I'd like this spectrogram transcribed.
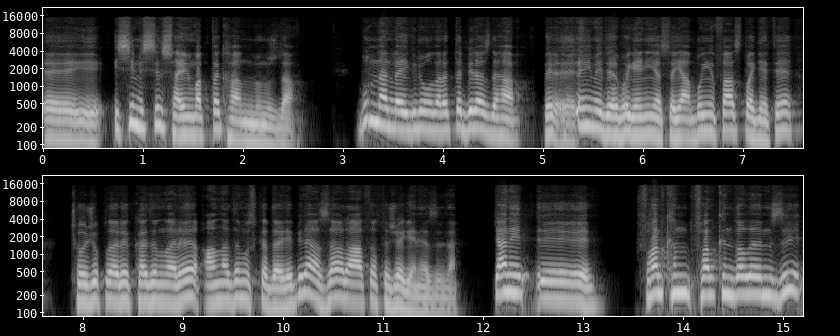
e, isim isim sayılmakta kanunumuzda. Bunlarla ilgili olarak da biraz daha Ehmedi bu yeni yasa yani bu infaz paketi çocukları, kadınları anladığımız kadarıyla biraz daha rahatlatacak en azından. Yani e, farkın, farkındalığınızı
